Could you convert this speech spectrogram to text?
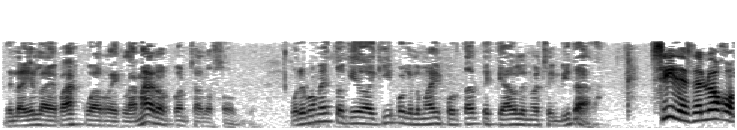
de la isla de Pascua reclamaron contra los hombres. Por el momento quedo aquí porque lo más importante es que hable nuestra invitada. Sí, desde luego.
